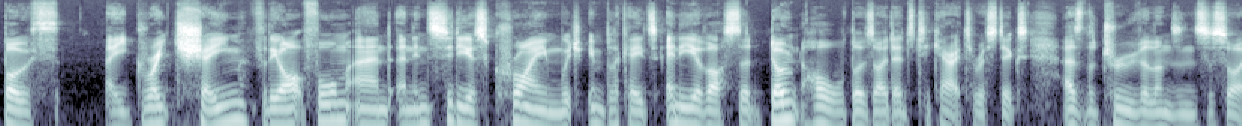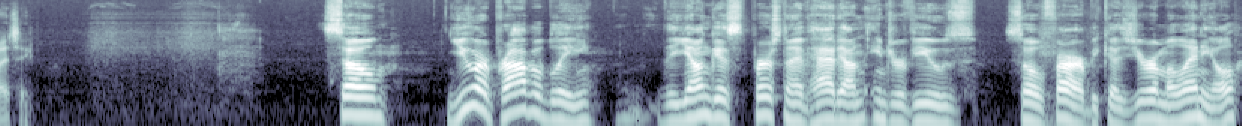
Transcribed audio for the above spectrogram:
both a great shame for the art form and an insidious crime which implicates any of us that don't hold those identity characteristics as the true villains in society. So, you are probably the youngest person I've had on interviews so far because you're a millennial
